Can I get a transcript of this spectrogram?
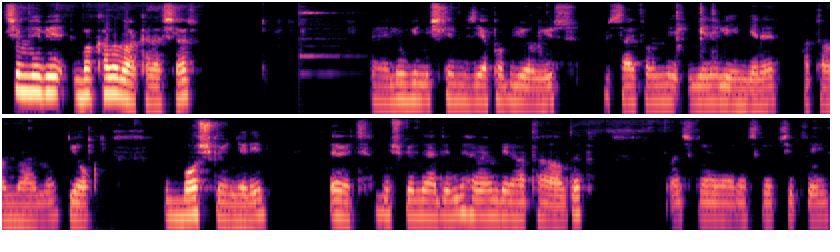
Şimdi bir bakalım arkadaşlar. E, login işlemimizi yapabiliyor muyuz? Bir sayfamı yenileyim gene. Hatam var mı? Yok. Boş göndereyim. Evet. Boş gönderdiğimde hemen bir hata aldık. Başka escape string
